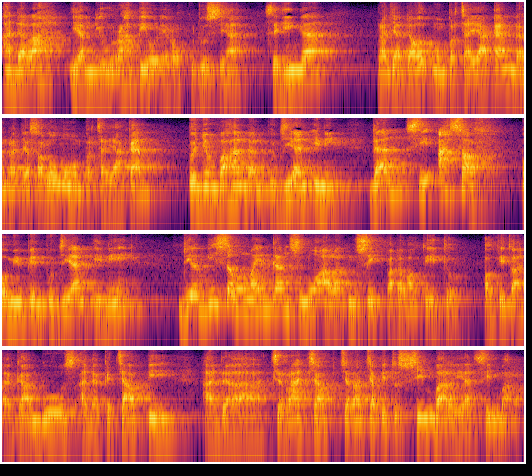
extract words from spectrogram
adalah yang diurapi oleh Roh Kudus ya sehingga Raja Daud mempercayakan dan Raja Salomo mempercayakan penyembahan dan pujian ini dan si Asaf pemimpin pujian ini dia bisa memainkan semua alat musik pada waktu itu. Waktu itu ada gambus, ada kecapi, ada ceracap. Ceracap itu simbal ya, simbal.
